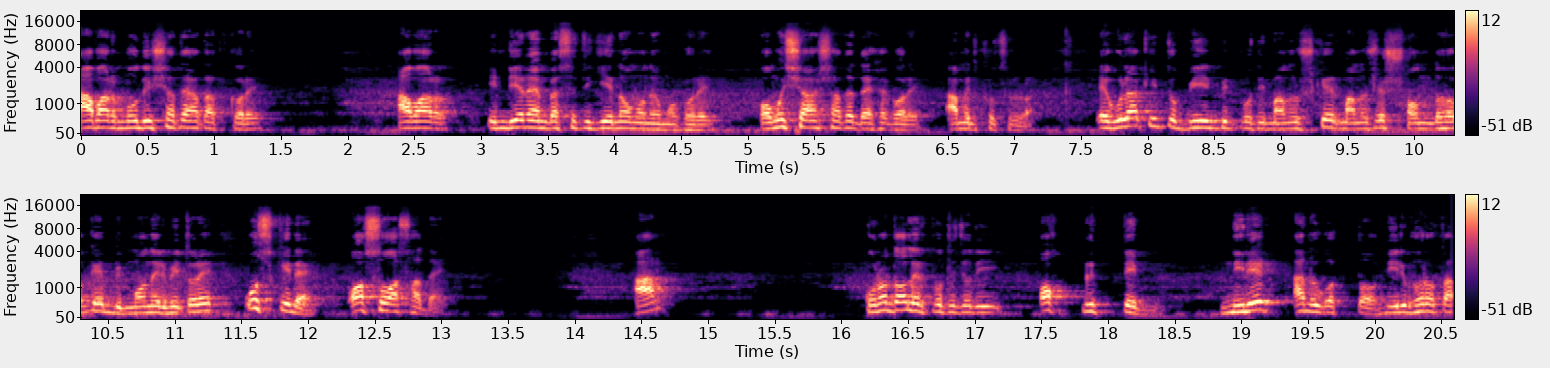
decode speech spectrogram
আবার মোদির সাথে আতাত করে, আবার ইন্ডিয়ান অ্যাম্বাসিতে গিয়ে নমনম করে। অমিত শাহের সাথে দেখা করে আমির খুসরুরা। এগুলা কিন্তু বিএনপির প্রতি মানুষকে, মানুষের সন্দেহকে মনের ভিতরে উস্কি দেয় অসোয়াশা দেয়। আর কোনো দলের প্রতি যদি অকৃত্রিম, নিরেট আনুগত্য, নির্ভরতা,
